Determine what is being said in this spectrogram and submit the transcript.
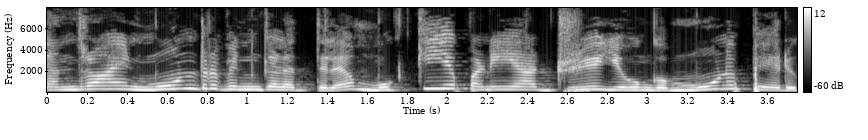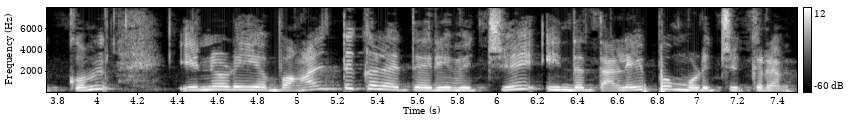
சந்திராயன் மூன்று விண்கலத்தில் முக்கிய பணியாற்றிய இவங்க மூணு பேருக்கும் என்னுடைய வாழ்த்துக்களை தெரிவித்து இந்த தலைப்பை முடிச்சுக்கிறேன்.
